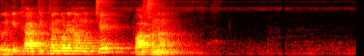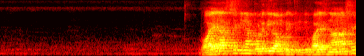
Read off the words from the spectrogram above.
টোয়েন্টি থার্ড তীর্থাঙ্করের নাম হচ্ছে পার্শ্বনাথ। ভয়েস আসছে কিনা বলে দিও আমাকে যদি ভয়েস না আসে।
